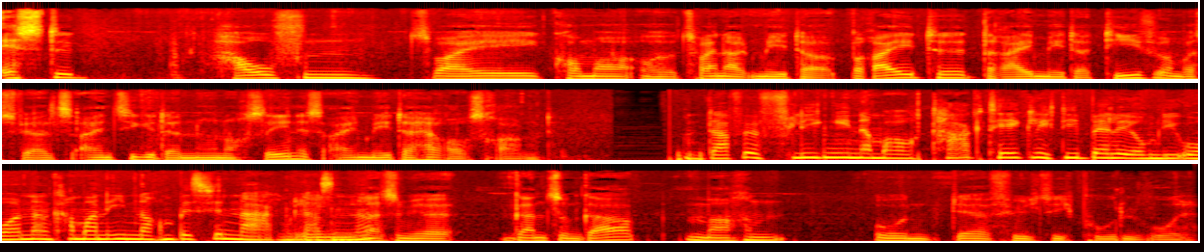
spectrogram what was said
Äste Haufen, 2,5 Meter Breite, 3 Meter Tiefe und was wir als einzige dann nur noch sehen, ist ein Meter herausragend. Und dafür fliegen ihnen aber auch tagtäglich die Bälle um die Ohren, dann kann man ihn noch ein bisschen nagen lassen. Ne? Lassen wir ganz und gar machen und der fühlt sich pudelwohl.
